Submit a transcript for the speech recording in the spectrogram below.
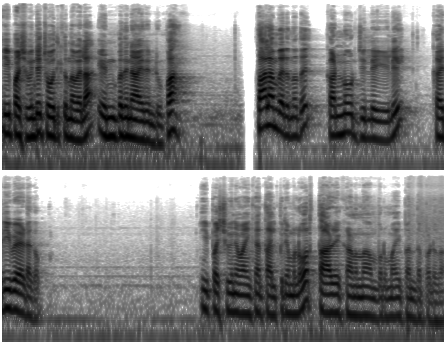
ഈ പശുവിന്റെ ചോദിക്കുന്ന വില എൺപതിനായിരം രൂപ. സ്ഥലം വരുന്നത് കണ്ണൂർ ജില്ലയിലെ കരിവേടകം. ഈ പശുവിനെ വാങ്ങിക്കാൻ താല്പര്യമുള്ളവർ താഴെ കാണുന്ന നമ്പറുമായി ബന്ധപ്പെടുക.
